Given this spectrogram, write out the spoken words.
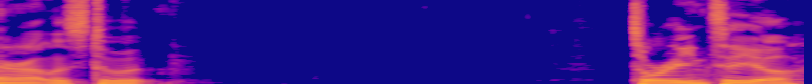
Alright, let's do it. And Tia.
